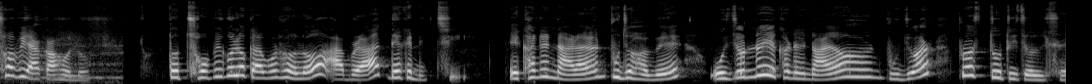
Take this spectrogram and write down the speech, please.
ছবি আঁকা হলো। তো ছবিগুলো কেমন হলো আমরা দেখে নিচ্ছি। এখানে নারায়ণ পুজো হবে, ওই জন্যই এখানে নারায়ণ পুজোর প্রস্তুতি চলছে।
